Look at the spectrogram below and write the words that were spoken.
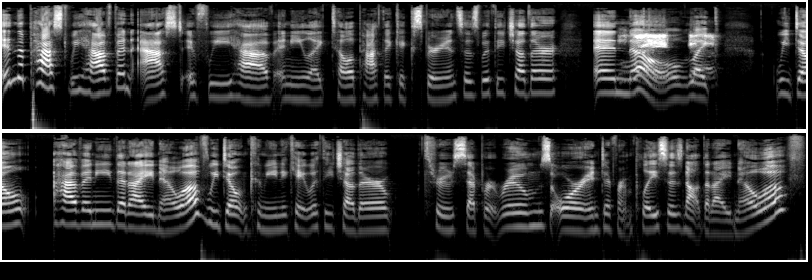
in the past, we have been asked if we have any, like, telepathic experiences with each other. And no, Right, yeah. like, we don't have any that I know of. We don't communicate with each other through separate rooms or in different places, not that I know of.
